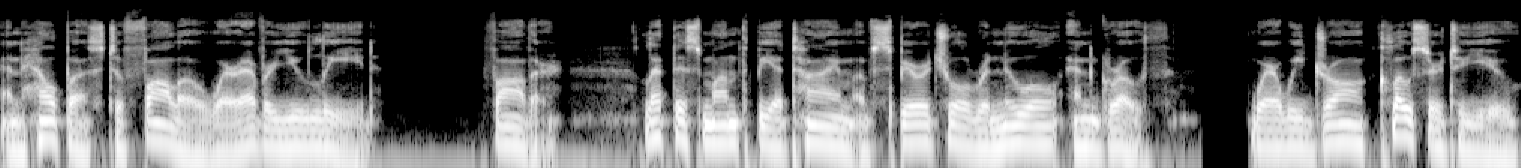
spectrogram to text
and help us to follow wherever you lead. Father, let this month be a time of spiritual renewal and growth, where we draw closer to you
